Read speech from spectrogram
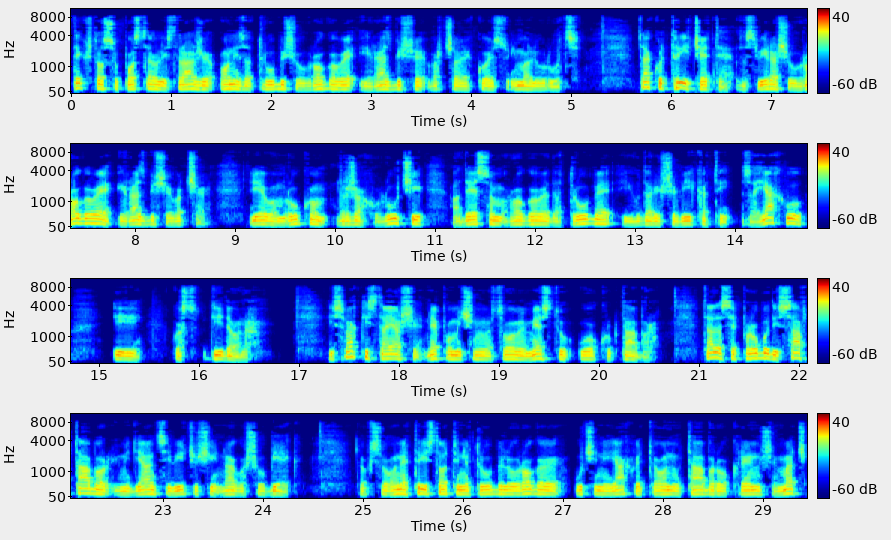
tek što su postavili straže, oni zatrubiše u rogove i razbiše vrčave koje su imali u ruci. Tako tri čete zasviraše u rogove i razbiše vrčave. Lijevom rukom držahu luči, a desom rogove da trube i udariše vikati za Jahvu i Gideona. I svaki stajaše nepomično na svome mjestu u okrug tabora. Tada se probudi sav tabor i midjanci vičući nagoše u bijeg. Dok su one tri stotine trubile u rogove, učini Jahve te oni u taboru okrenuše mač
